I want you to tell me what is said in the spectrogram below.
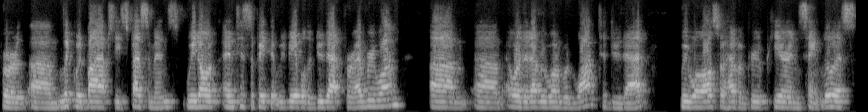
for um, liquid biopsy specimens. We don't anticipate that we'd be able to do that for everyone um, um, or that everyone would want to do that. We will also have a group here in St. Louis,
